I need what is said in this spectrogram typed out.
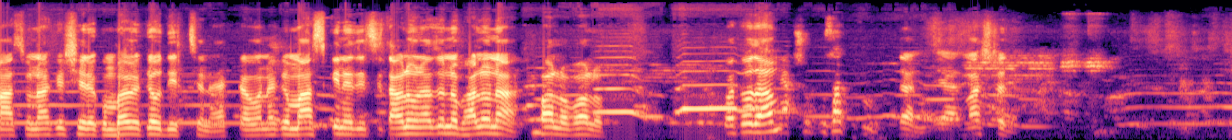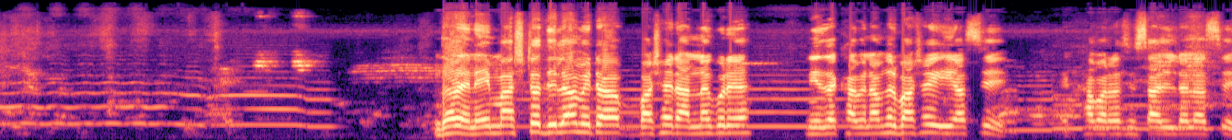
মাছ ওনাকে সেরকম ভাবে কেউ দিচ্ছে না। একটা ওনাকে মাছ কিনে দিচ্ছে তাহলে ওনার জন্য ভালো না? ভালো ভালো। কত দাম? দেন মাছটা দেন। ধরেন এই মাছটা দিলাম এটা বাসায় রান্না করে নিয়ে যা খাবেন। আপনার বাসায় ই আছে খাবার আছে চাল ডাল আছে।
